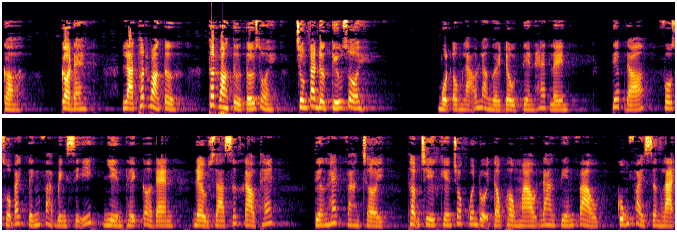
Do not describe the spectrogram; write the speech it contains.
Cờ, cờ đen, là thất hoàng tử. Thất hoàng tử tới rồi, chúng ta được cứu rồi. Một ông lão là người đầu tiên hét lên. Tiếp đó, vô số bách tính và binh sĩ nhìn thấy cờ đen đều ra sức gào thét. Tiếng hét vang trời, thậm chí khiến cho quân đội tộc Hồng Mao đang tiến vào cũng phải dừng lại,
